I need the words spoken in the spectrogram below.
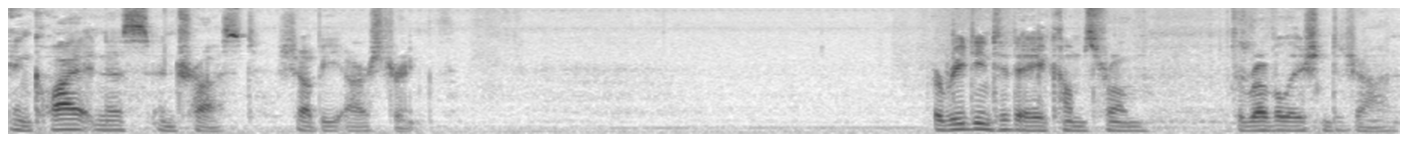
in quietness and trust shall be our strength. A reading today comes from the Revelation to John,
